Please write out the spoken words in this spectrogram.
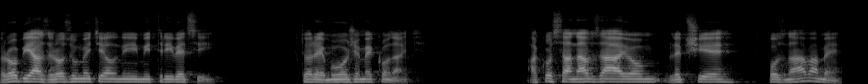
robia zrozumiteľnými tri veci, ktoré môžeme konať. Ako sa navzájom lepšie poznávame?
